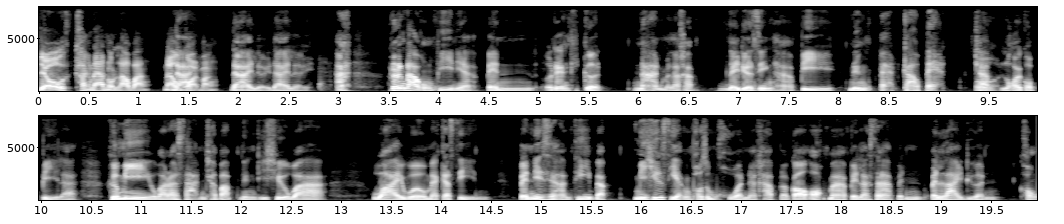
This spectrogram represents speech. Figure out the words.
เดี๋ยวข้างหน้านนท์เล่าบ้างเล่าก่อนบ้างได้เลยได้เลยอะเรื่องราวของพี่เนี่ยเป็นเรื่องที่เกิดนานมาแล้วครับ ในเดือนสิงหาปี 1898ครับร้อยกว่าปีแล้ว คือมีวารสารฉบับหนึ่งที่ชื่อว่า Why World Magazine เป็นนิตยสารที่แบบมีชื่อเสียงพอสมควรนะครับ แล้วก็ออกมาเป็นลักษณะเป็นเป็นรายเดือนของ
